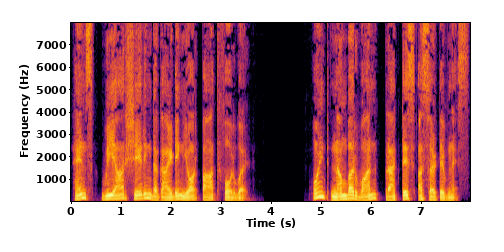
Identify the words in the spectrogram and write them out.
hence we are sharing the guiding your path forward. Point number 1 Practice assertiveness.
